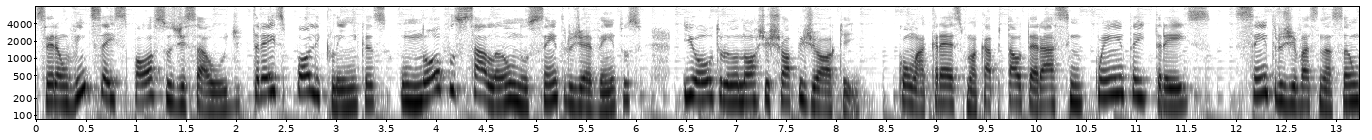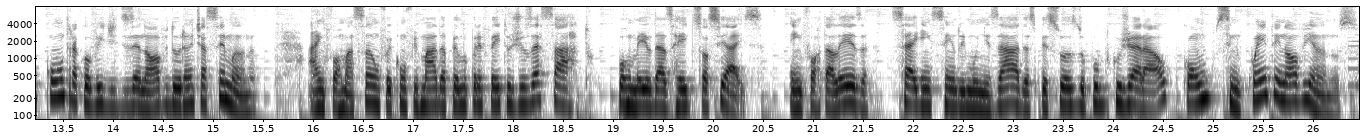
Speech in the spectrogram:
Serão 26 postos de saúde, três policlínicas, um novo salão no centro de eventos e outro no Norte Shop Jockey. Com o acréscimo, a capital terá 53 centros de vacinação contra a Covid-19 durante a semana. A informação foi confirmada pelo prefeito José Sarto, por meio das redes sociais. Em Fortaleza, seguem sendo imunizadas pessoas do público geral com 59 anos.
